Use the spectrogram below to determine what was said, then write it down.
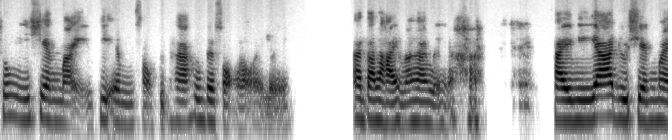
ช่วงนี้เชียงใหม่ PM 2.5 ขึ้นไป 200 เลย อันตรายมากเลยนะคะ ใครมีญาติอยู่เชียงใหม่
